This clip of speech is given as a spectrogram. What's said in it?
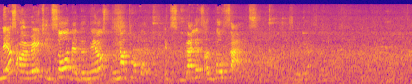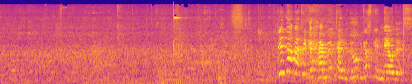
Nails are arranged in so that the nails will not topple. It's balanced on both sides. This is not gonna take a hammering time to do because we can nail this.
